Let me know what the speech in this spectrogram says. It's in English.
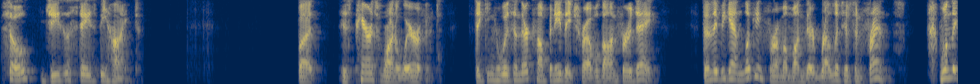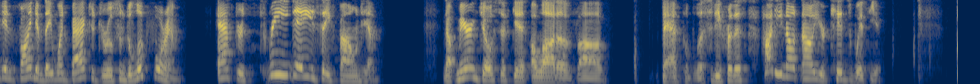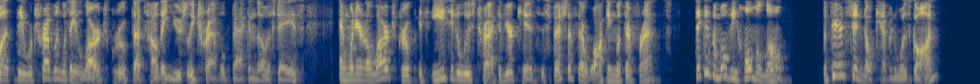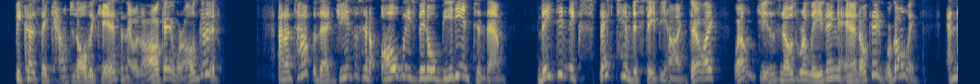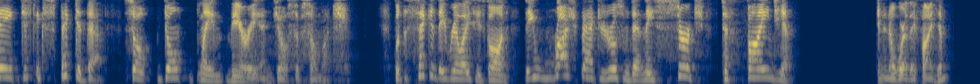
So Jesus stays behind. But his parents were unaware of it. Thinking he was in their company, they traveled on for a day. Then they began looking for him among their relatives and friends. When they didn't find him, they went back to Jerusalem to look for him. After three days, they found him. Now, Mary and Joseph get a lot of uh, bad publicity for this. How do you not know your kid's with you? But they were traveling with a large group. That's how they usually traveled back in those days. And when you're in a large group, it's easy to lose track of your kids, especially if they're walking with their friends. Think of the movie Home Alone. The parents didn't know Kevin was gone because they counted all the kids and that was all okay, we're all good. And on top of that, Jesus had always been obedient to them. They didn't expect him to stay behind. They're like, well, Jesus knows we're leaving and okay, we're going. And they just expected that. So don't blame Mary and Joseph so much. But the second they realize he's gone, they rush back to Jerusalem and they search to find him. And you know where they find him?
